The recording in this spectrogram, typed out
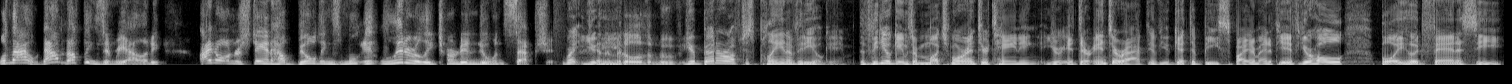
Well, now, now nothing's in reality. I don't understand how buildings move. It literally turned into Inception Right, you- in the you- middle of the movie. You're better off just playing a video game. The video games are much more entertaining. You're they're interactive. You get to be Spider-Man. If you, if your whole boyhood fantasy,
